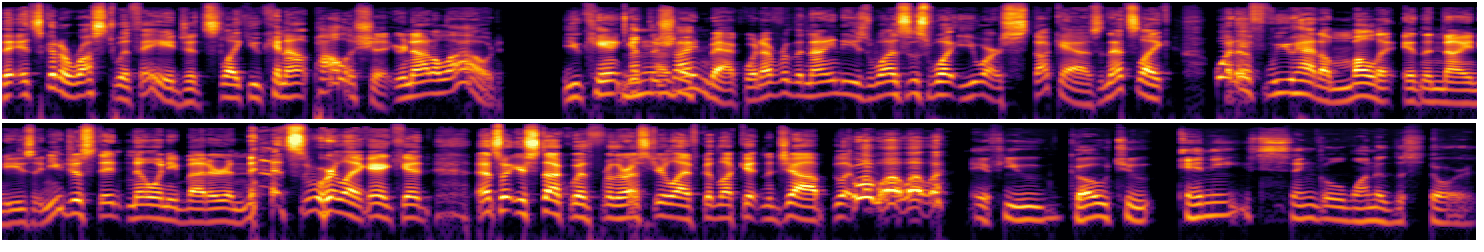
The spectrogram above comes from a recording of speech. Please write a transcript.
it's going to rust with age. It's like you cannot polish it. You're not allowed. You can't get no, the no, shine back. Whatever the 90s was is what you are stuck as. And that's like, what if you had a mullet in the 90s and you just didn't know any better? And that's, we're like, hey, kid, that's what you're stuck with for the rest of your life. Good luck getting a job. Like, what, what, what, what? if you go to any single one of the stores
